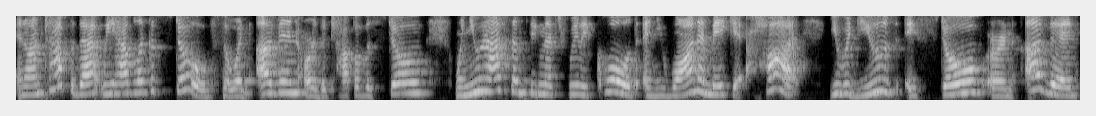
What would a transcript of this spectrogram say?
And on top of that, we have like a stove. So an oven or the top of a stove, when you have something that's really cold and you want to make it hot, you would use a stove or an oven,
